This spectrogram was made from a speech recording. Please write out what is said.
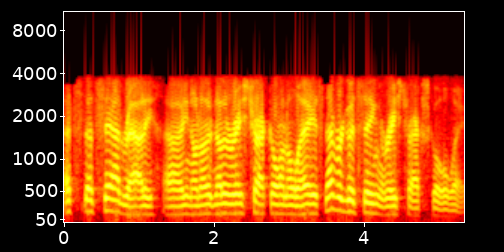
That's that's sad, Rowdy. Uh, you know, another another racetrack going away. It's never a good seeing racetracks go away.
